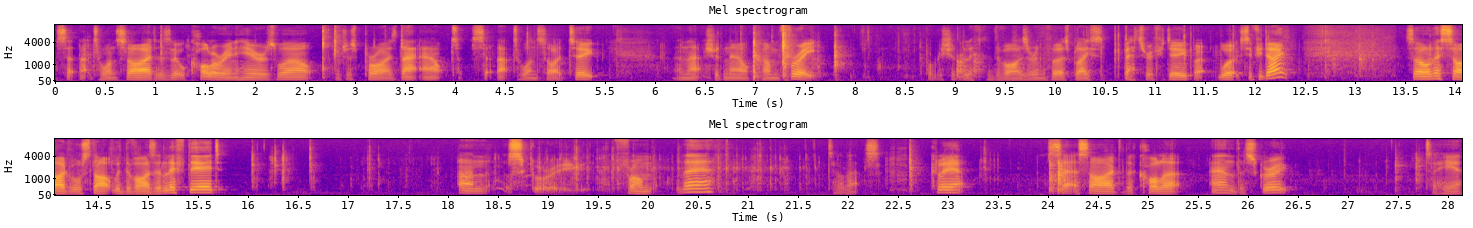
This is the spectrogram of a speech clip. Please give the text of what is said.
Set that to one side. There's a little collar in here as well. We'll just prise that out, set that to one side too. And that should now come free. Probably should have lifted the visor in the first place. Better if you do, but works if you don't. So on this side, we'll start with the visor lifted. Unscrew from there until that's clear, set aside the collar and the screw to here,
